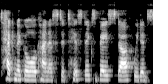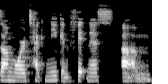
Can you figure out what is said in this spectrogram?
technical kind of statistics based stuff. We did some more technique and fitness. Um,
